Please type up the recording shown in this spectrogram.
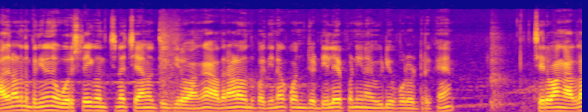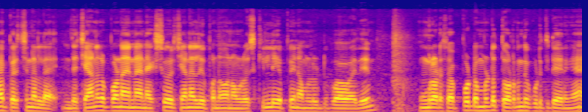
அதனால் வந்து பார்த்திங்கன்னா ஒரு ஸ்ட்ரைக் வந்துச்சுன்னா சேனல் தூக்கிடுவாங்க. அதனால் வந்து பார்த்திங்கன்னா கொஞ்சம் டிலே பண்ணி நான் வீடியோ போட்டுட்ருக்கேன். சரி வாங்க அதெல்லாம் பிரச்சனை இல்லை. இந்த சேனல் போனால் என்ன நெக்ஸ்ட் ஒரு சேனல் இது பண்ணுவோம். நம்மளோட ஸ்கில் எப்போயும் நம்மளை விட்டு போகாது. உங்களோட சப்போர்ட்டை மட்டும் தொடர்ந்து கொடுத்துட்டே இருங்க.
